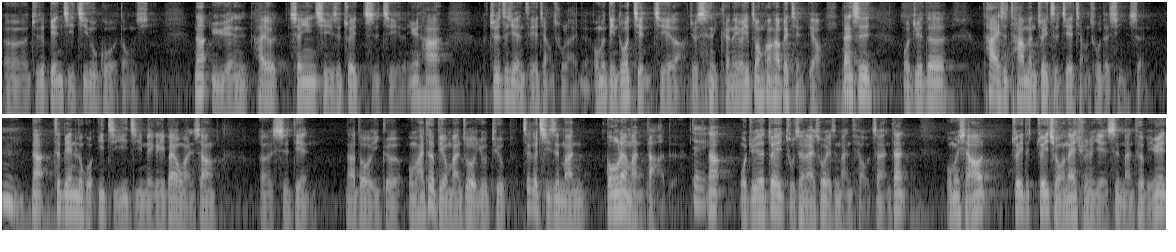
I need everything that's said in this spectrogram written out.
呃，就是编辑记录过的东西。那语言还有声音其实是最直接的，因为它就是这些人直接讲出来的。我们顶多剪接啦，就是 可能有些状况要被剪掉，但是我觉得它也是他们最直接讲出的心声。嗯，那这边如果一集一集，每个礼拜晚上，呃，十点，那都有一个。我们还特别我们还做 YouTube，这个其实蛮工作量蛮大的。对，那我觉得对主持人来说也是蛮挑战，但我们想要追追求的那一群人也是蛮特别，因为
